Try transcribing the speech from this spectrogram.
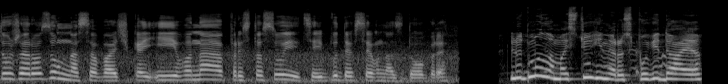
дуже розумна собачка, і вона пристосується, і буде все в нас добре. Людмила Мастюгіна розповідає,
